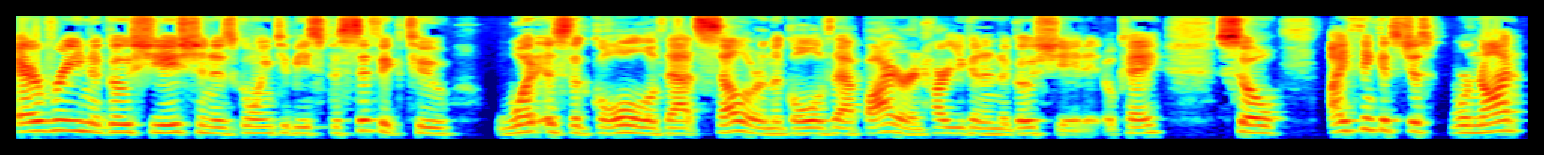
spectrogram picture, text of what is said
every negotiation is going to be specific to what is the goal of that seller and the goal of that buyer and how are you going to negotiate it? Okay. So I think it's just, we're not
